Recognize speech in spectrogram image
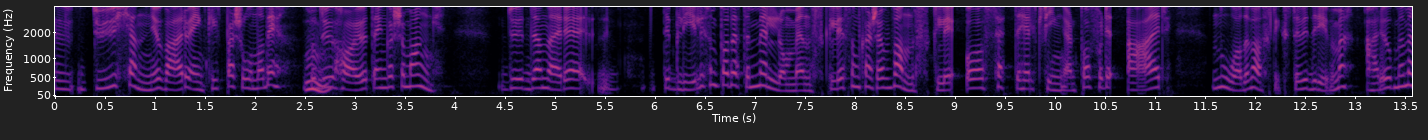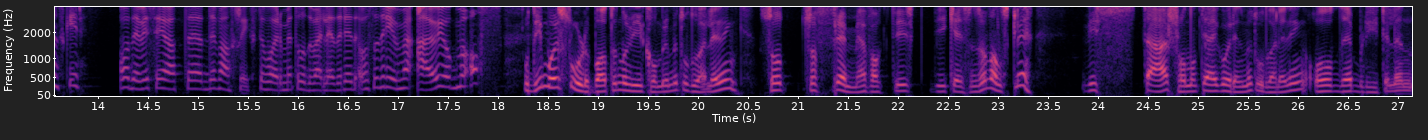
eh, du kjenner jo hver og enkelt person av de, så du har jo et engasjement. Du, den derre det blir liksom på dette mellommenneskelige som kanskje er vanskelig å sette helt fingeren på, for det er noe av det vanskeligste vi driver med, er å jobbe med mennesker. Og det vil si at eh, det vanskeligste våre metodeveiledere også driver med, er å jobbe med oss. Og de må jo stole på at når vi kommer i metodeveiledning, så, så fremmer jeg faktisk de casene som er vanskelig. Hvis det er sånn at jeg går inn i metodeveiledning, og det blir til en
